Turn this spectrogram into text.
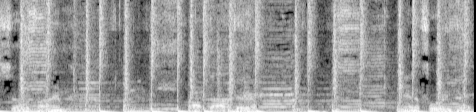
So if I'm back out there and affording it,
